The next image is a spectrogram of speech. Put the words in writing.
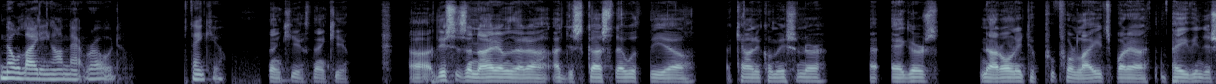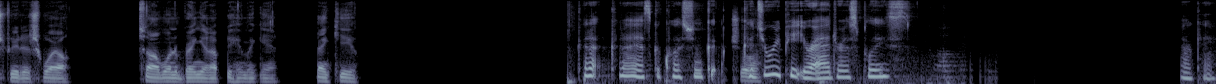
no lighting on that road. Thank you. Thank you, thank you. Uh, This is an item that uh, I discussed that with the uh, county commissioner, uh, Eggers, not only to put for lights, but uh, paving the street as well. So I want to bring it up to him again. Thank you. Could I, could I ask a question? Could, Sure. could you repeat your address, please? Okay.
